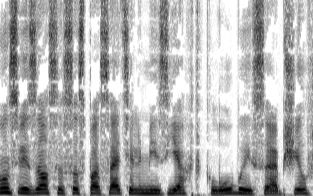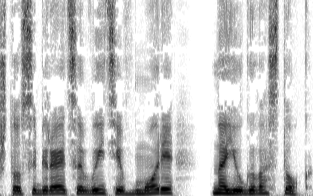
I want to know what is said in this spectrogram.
Он связался со спасателями из яхт-клуба и сообщил, что собирается выйти в море на юго-восток.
